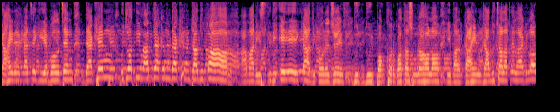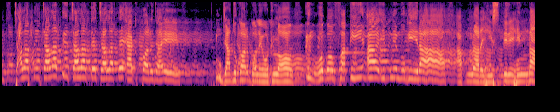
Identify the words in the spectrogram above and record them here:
কাহিনের কাছে গিয়ে বলছেন, দেখেন, জ্যোতিবাদ, দেখেন দেখেন জাদুকর, আমার স্ত্রী এই এই কাজ করেছে। দুই পক্ষর কথা শোনা হলো। এবার কাহিন জাদু চালাতে লাগল। চালাতে চালাতে চালাতে চালাতে এক পর্যায়ে জাদুকর বলে উঠল, ওগো ফাকি ইবনে মুগিরা, আপনার হিস্তির হিন্দা,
